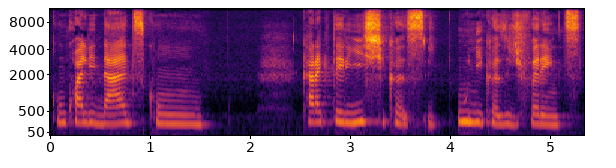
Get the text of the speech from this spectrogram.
com qualidades, com características únicas e diferentes.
